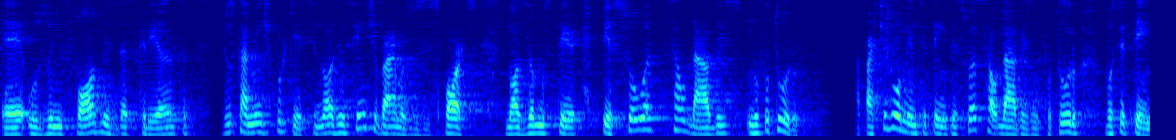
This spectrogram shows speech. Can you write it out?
é, os uniformes das crianças, justamente porque se nós incentivarmos os esportes, nós vamos ter pessoas saudáveis no futuro. A partir do momento que você tem pessoas saudáveis no futuro, você tem,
